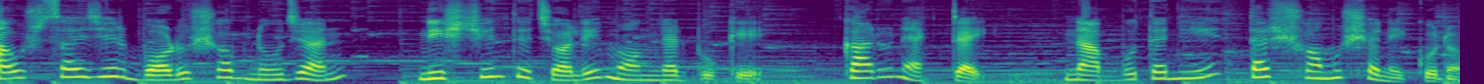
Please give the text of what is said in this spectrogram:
ঢাউস সাইজের বড় সব নৌযান নিশ্চিন্তে চলে মংলার বুকে। কারণ একটাই, নাব্যতা নিয়ে তার সমস্যা নেই কোনো।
